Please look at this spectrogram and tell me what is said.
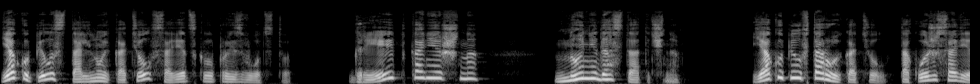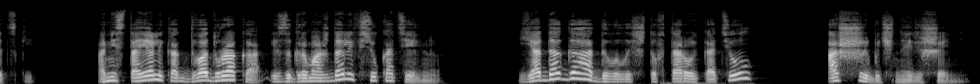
Я купила стальной котел советского производства. Греет, конечно, но недостаточно. Я купил второй котел, такой же советский. Они стояли как два дурака и загромождали всю котельную. Я догадывалась, что второй котел — ошибочное решение.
